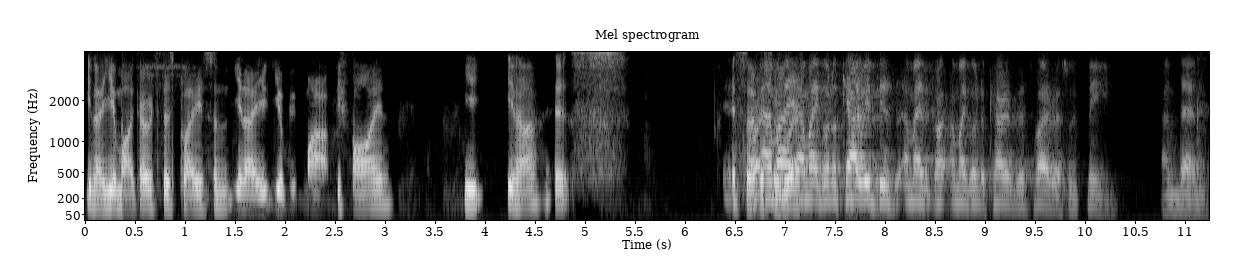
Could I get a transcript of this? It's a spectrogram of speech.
you know, you might go to this place, and you know, you, you might be fine. You you know, it's it's a, it's am a I am I going to carry this am I am I going to carry this virus with me, and then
